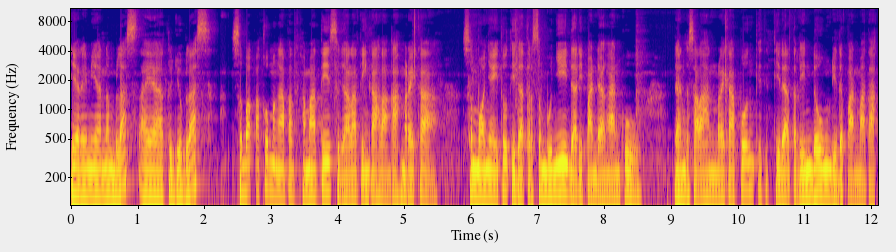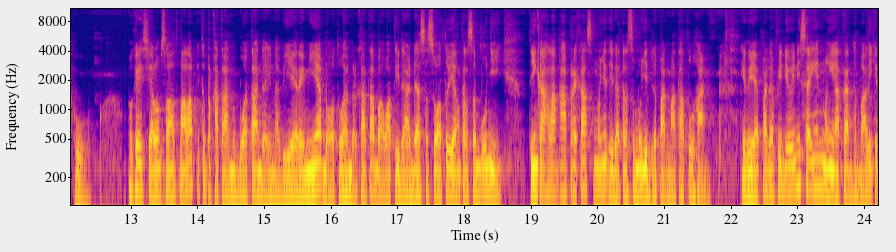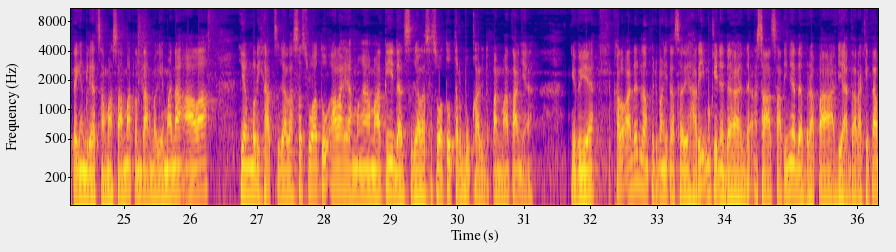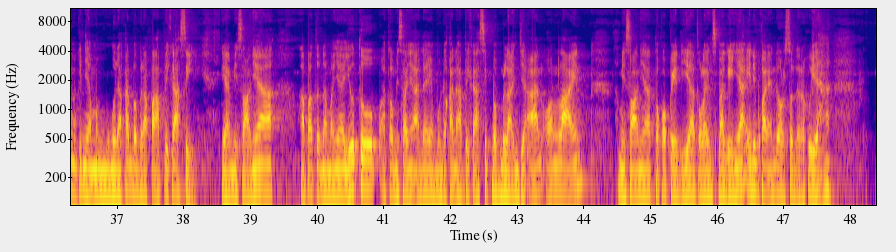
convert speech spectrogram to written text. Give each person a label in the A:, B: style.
A: Yeremia 16 ayat 17 Sebab aku mengamati segala tingkah langkah mereka semuanya itu tidak tersembunyi dari pandanganku dan kesalahan mereka pun tidak terlindung di depan mataku Oke, shalom selamat malam. Itu perkataan nubuatan dari Nabi Yeremia bahwa Tuhan berkata bahwa tidak ada sesuatu yang tersembunyi. Tingkah langkah mereka semuanya tidak tersembunyi di depan mata Tuhan. Gitu ya. Pada video ini saya ingin mengingatkan kembali kita ingin melihat sama-sama tentang bagaimana Allah yang melihat segala sesuatu, Allah yang mengamati dan segala sesuatu terbuka di depan matanya. Gitu ya. Kalau Anda dalam kehidupan kita sehari-hari, mungkin ada, ada saat-saat ini ada beberapa di antara kita mungkin yang menggunakan beberapa aplikasi. Ya, misalnya apa tuh namanya YouTube atau misalnya ada yang menggunakan aplikasi pembelanjaan online misalnya Tokopedia atau lain sebagainya ini bukan endorse saudaraku ya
